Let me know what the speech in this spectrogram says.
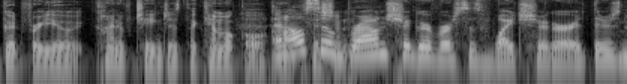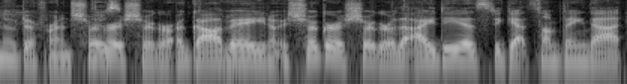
good for you. It kind of changes the chemical And also brown sugar versus white sugar, there's no difference. Sugar is sugar. Agave, you know, sugar is sugar. The idea is to get something that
